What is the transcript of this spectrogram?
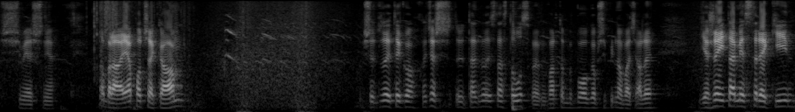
Śmiesznie. Dobra, ja poczekam. Jeszcze tutaj tego, chociaż ten jest na 108, warto by było go przypilnować, ale jeżeli tam jest rekin,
